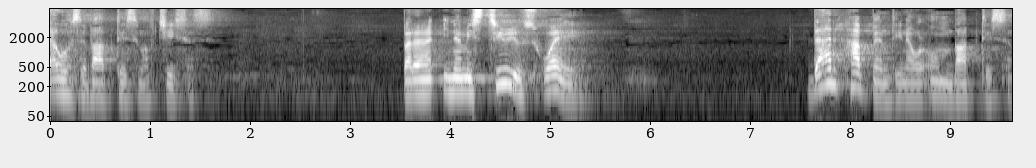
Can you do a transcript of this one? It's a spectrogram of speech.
That was the baptism of Jesus. But in a mysterious way, that happened in our own baptism.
